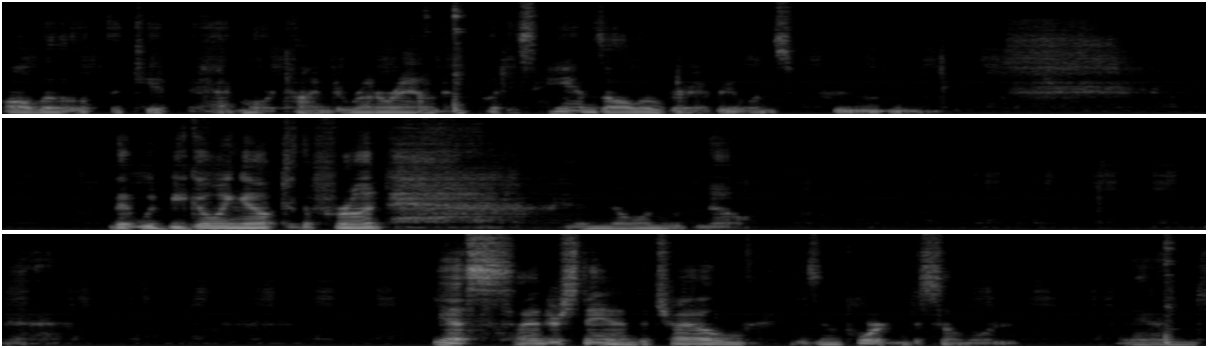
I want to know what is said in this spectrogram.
although the kid had more time to run around and put his hands all over everyone's food that would be going out to the front, and no one would know. Yes, I understand. A child is important to someone, and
